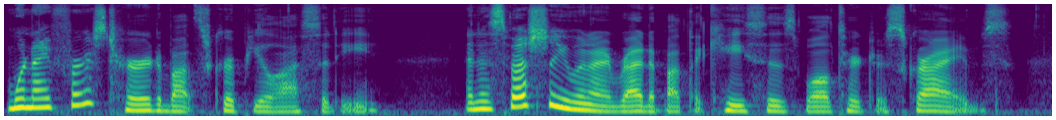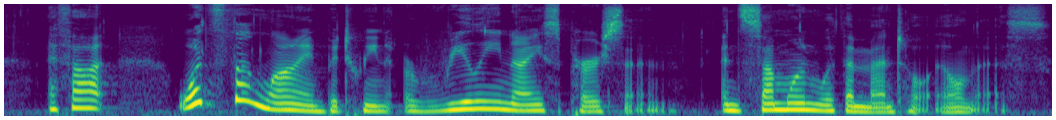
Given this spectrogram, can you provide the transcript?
When I first heard about scrupulosity, and especially when I read about the cases Walter describes, I thought, what's the line between a really nice person and someone with a mental illness?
